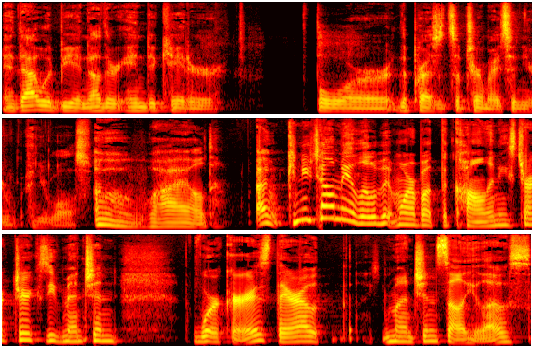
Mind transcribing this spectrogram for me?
and that would be another indicator for the presence of termites in your in your walls. Oh, wild. Um, can you tell me a little bit more about the colony structure? Because you've mentioned workers, they're out munching cellulose.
